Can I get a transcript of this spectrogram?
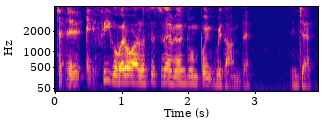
Cioè, è, è, figo, però allo stesso tempo è anche un po' inquietante. Sincero.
